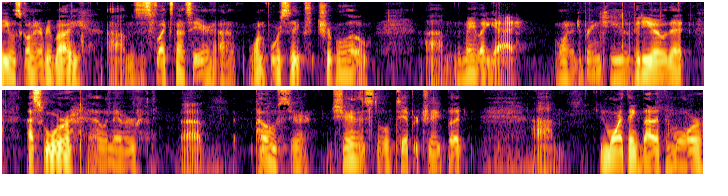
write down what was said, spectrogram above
Hey, what's going on everybody? Um, this is Flex Nuts here out of 146 Triple O, um, the Melee guy. wanted to bring to you a video that I swore I would never uh, post or share this little tip or trick, but um, the more I think about it, the more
